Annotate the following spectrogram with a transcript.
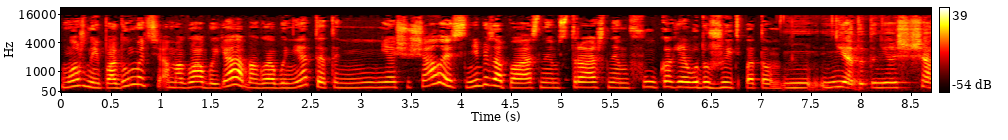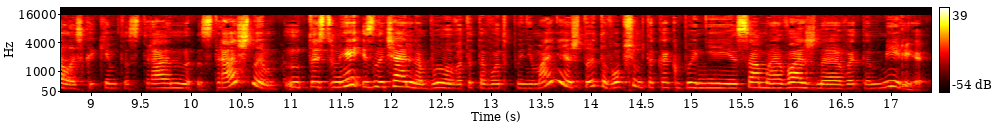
можно и подумать, а могла бы я, а могла бы нет. Это не ощущалось небезопасным, страшным, фу, как я буду жить потом. Нет, это не ощущалось каким-то стран... страшным. Ну, то есть у меня изначально изначально было вот это вот понимание, что это, в общем-то, как бы не самое важное в этом мире.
